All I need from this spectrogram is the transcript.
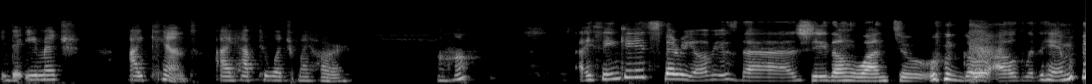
in the image, I can't. I have to watch my heart. Uh-huh. I think it's very obvious that she don't want to go out with him.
